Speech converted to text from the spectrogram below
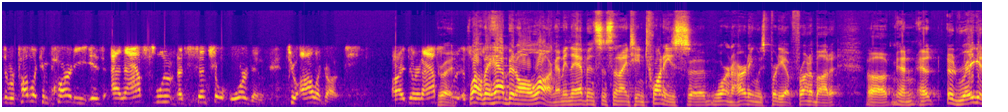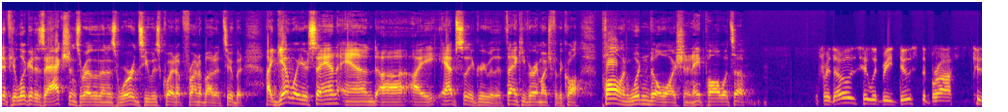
The Republican Party is an absolute essential organ to oligarchs. Uh, they're an absolute. Right. Well, they have been all along. I mean, they have been since the 1920s. Uh, Warren Harding was pretty upfront about it, uh, and Ed, Ed Reagan, if you look at his actions rather than his words, he was quite upfront about it too. But I get what you're saying, and uh, I absolutely agree with it. Thank you very much for the call, Paul in Woodinville, Washington. Hey, Paul, what's up? For those who would reduce the broth to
